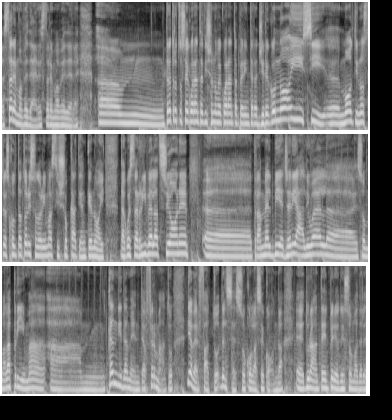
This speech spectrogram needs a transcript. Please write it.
eh, staremo a vedere, staremo a vedere. Um, 386 40 19 40 per interagire con noi, sì, eh, molti nostri ascoltatori sono rimasti scioccati, anche noi, da questa rivelazione eh, tra Mel B e Jerry Halliwell, eh, insomma la prima ha mm, candidamente affermato di aver fatto del sesso con la seconda eh, durante il periodo insomma delle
